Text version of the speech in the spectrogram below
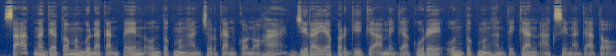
Saat Nagato menggunakan Pain untuk menghancurkan Konoha, Jiraiya pergi ke Amegakure untuk menghentikan aksi Nagato.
